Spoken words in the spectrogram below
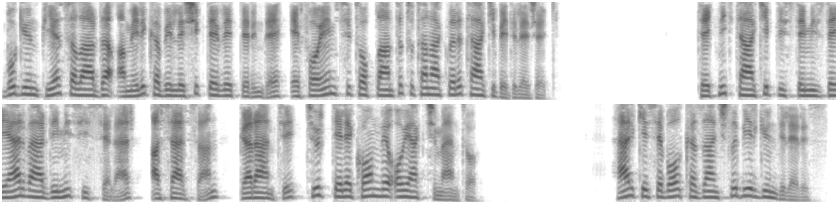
Bugün piyasalarda Amerika Birleşik Devletleri'nde FOMC toplantı tutanakları takip edilecek. Teknik takip listemizde yer verdiğimiz hisseler, Aselsan, Garanti, Türk Telekom ve Oyak Çimento. Herkese bol kazançlı bir gün dileriz.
